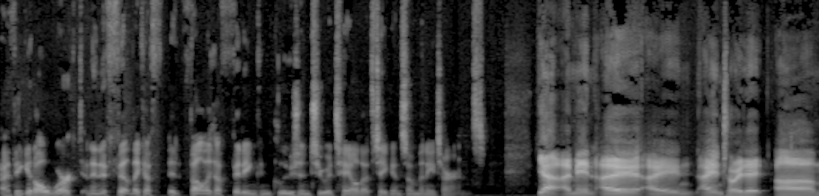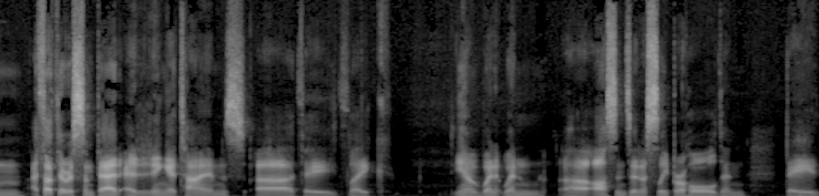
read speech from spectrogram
I think it all worked, and it felt like a it felt like a fitting conclusion to a tale that's taken so many turns. Yeah, I mean, I I I enjoyed it. Um, I thought there was some bad editing at times. Uh, they like, you know, when when uh, Austin's in a sleeper hold and they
